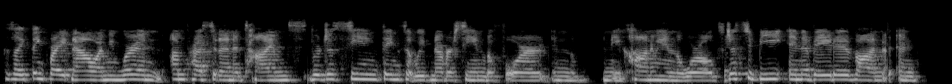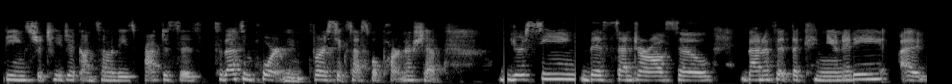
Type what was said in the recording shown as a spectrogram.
Because I think right now, I mean, we're in unprecedented times. We're just seeing things that we've never seen before in the in the economy in the world. Just to be innovative on and being strategic on some of these practices. So that's important for a successful partnership. You're seeing this center also benefit the community. I,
